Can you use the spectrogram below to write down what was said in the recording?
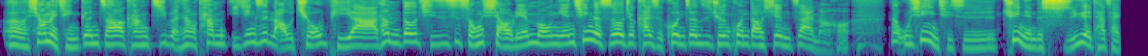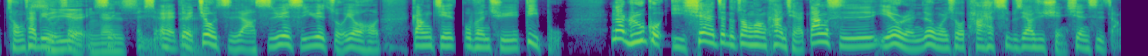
呃，萧美琴跟赵浩康基本上他们已经是老球皮啦，他们都其实是从小联盟年轻的时候就开始混政治圈，混到现在嘛，哈。那吴欣颖其实去年的十月他才从蔡壁如，十月应该是哎，对，就职啊，十月十一月左右哈，刚接不分区递补。那如果以现在这个状况看起来，当时也有人认为说他是不是要去选县市长，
